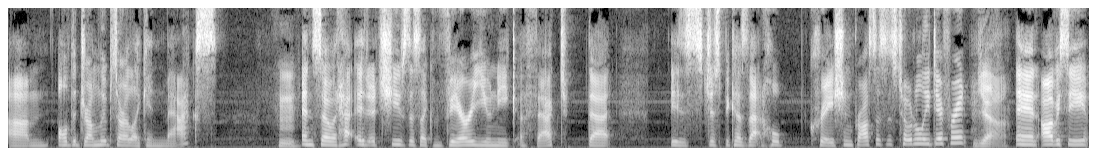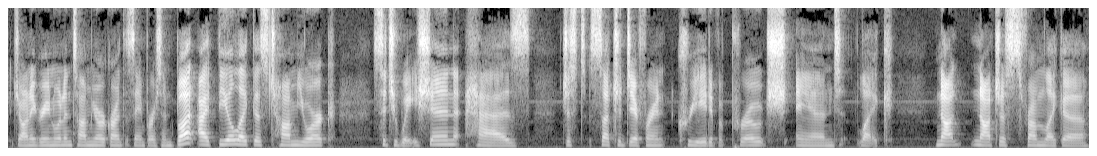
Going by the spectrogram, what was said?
um all the drum loops are like in max. And so it ha- it achieves this like very unique effect that is just because that whole creation process is totally different. Yeah. and obviously, Jonny Greenwood and Thom Yorke aren't the same person, but I feel like this Thom Yorke situation has just such a different creative approach and like not not just from like a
